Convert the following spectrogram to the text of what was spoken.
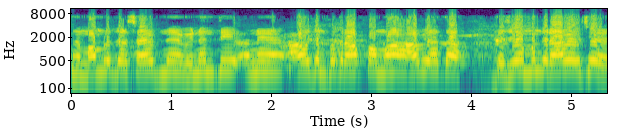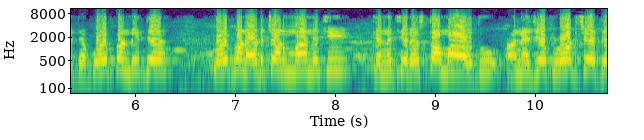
અને મામલતદાર સાહેબને વિનંતી અને આવેદનપત્ર આપવામાં આવ્યા હતા કે જે મંદિર આવેલ છે, તે કોઈ પણ રીતે કોઈ પણ અડચણમાં નથી કે નથી રસ્તામાં આવતું અને જે પ્લોટ છે તે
